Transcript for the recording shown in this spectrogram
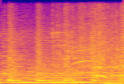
Hey!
